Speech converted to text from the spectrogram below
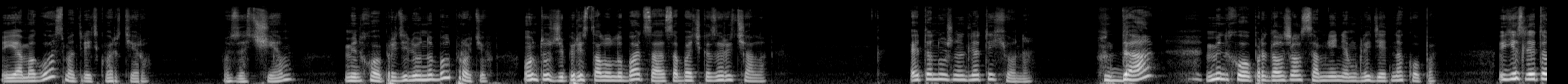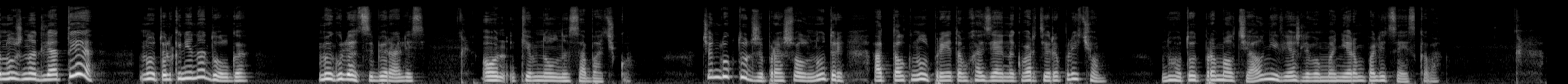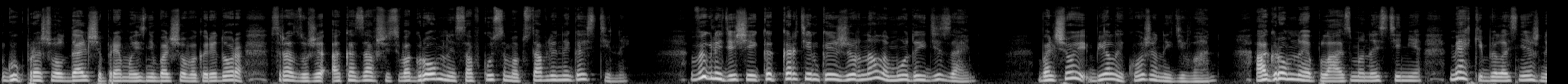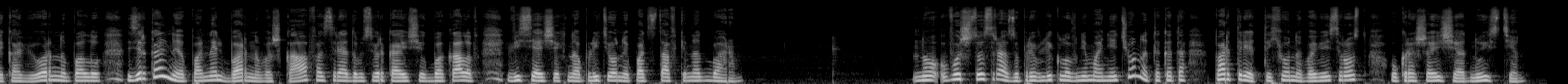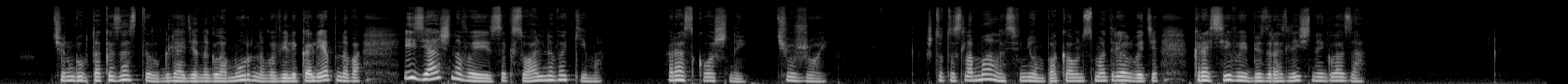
Я могу осмотреть квартиру?» «Зачем?» Минхо определенно был против. Он тут же перестал улыбаться, а собачка зарычала. «Это нужно для Тэхёна». «Да?» Минхо продолжал с сомнением глядеть на копа. «Если это нужно для Т, ну, только ненадолго. Мы гулять собирались». Он кивнул на собачку. Чонгук тут же прошел внутрь, оттолкнул при этом хозяина квартиры плечом. Но тот промолчал невежливым манером полицейского. Гук прошел дальше, прямо из небольшого коридора, сразу же оказавшись в огромной, со вкусом обставленной гостиной. Выглядящей, как картинка из журнала «Мода и дизайн». Большой белый кожаный диван – Огромная плазма на стене, мягкий белоснежный ковер на полу, зеркальная панель барного шкафа с рядом сверкающих бокалов, висящих на плетеной подставке над баром. Но вот что сразу привлекло внимание Чона, так это портрет Тэхёна во весь рост, украшающий одну из стен. Чунгук так и застыл, глядя на гламурного, великолепного, изящного и сексуального Кима. Роскошный, чужой. Что-то сломалось в нем, пока он смотрел в эти красивые безразличные глаза.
